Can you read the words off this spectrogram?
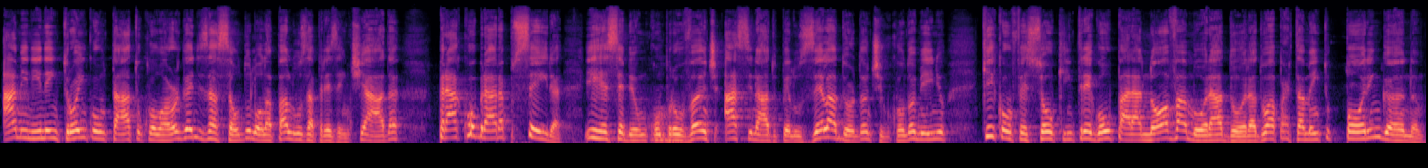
a menina entrou em contato com a organização do Lola Palusa presenteada para cobrar a pulseira e recebeu Hum. um comprovante assinado pelo zelador do antigo condomínio, que confessou que entregou para a nova moradora do apartamento por engano.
